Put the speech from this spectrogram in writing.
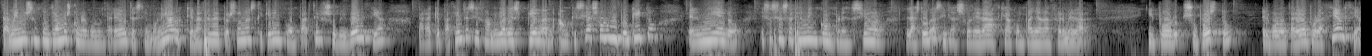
También nos encontramos con el voluntariado testimonial, que nace de personas que quieren compartir su vivencia para que pacientes y familiares pierdan, aunque sea solo un poquito, el miedo, esa sensación de incomprensión, las dudas y la soledad que acompaña la enfermedad. Y por supuesto, el voluntariado por la ciencia,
